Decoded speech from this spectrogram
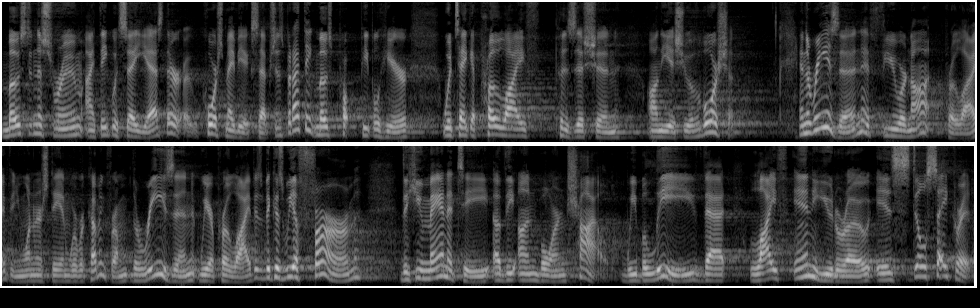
Most in this room, I think, would say yes. There, of course, may be exceptions, but I think most people here would take a pro life position on the issue of abortion. And the reason, if you are not pro life and you want to understand where we're coming from, the reason we are pro life is because we affirm the humanity of the unborn child. We believe that life in utero is still sacred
